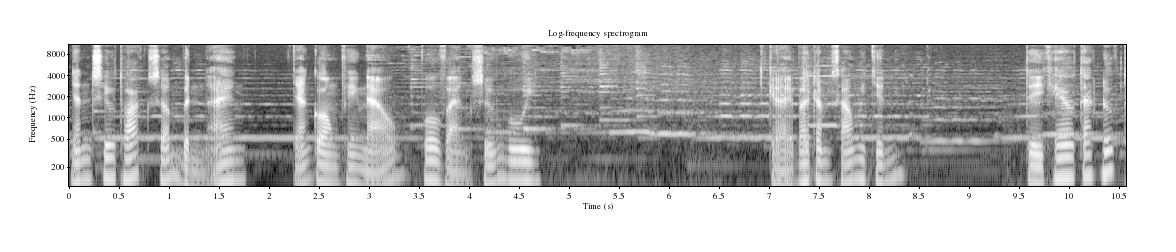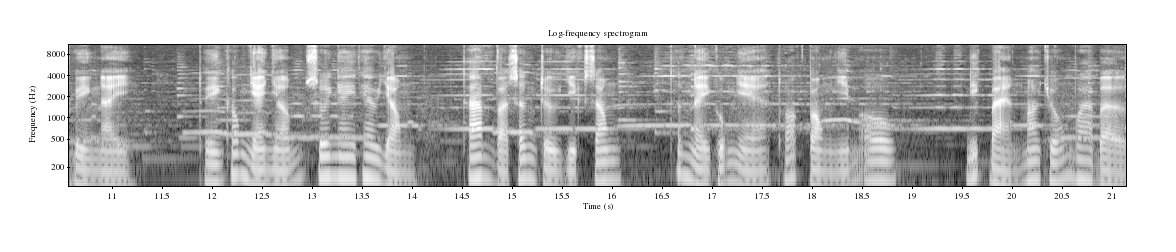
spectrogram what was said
Nhanh siêu thoát sớm bình an, chẳng còn phiền não, vô vàng sướng vui. Kệ 369 Tỳ kheo tác nước thuyền này, Thuyền không nhẹ nhõm xuôi ngay theo dòng, Tham và sân trừ diệt xong, Thân này cũng nhẹ thoát vòng nhiễm ô. Niết bàn mau trốn qua bờ.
